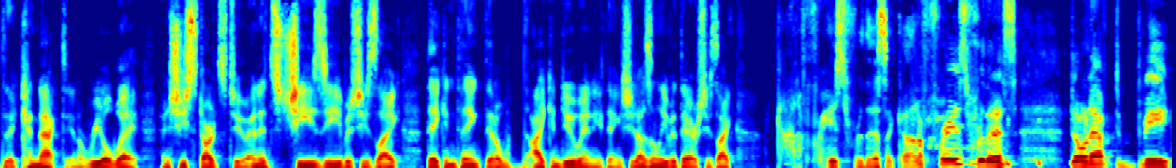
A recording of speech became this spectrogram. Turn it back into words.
The connect in a real way, and she starts to, and it's cheesy, but she's like, they can think that I can do anything. She doesn't leave it there. She's like, I got a phrase for this. I got a phrase for this. Don't have to be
